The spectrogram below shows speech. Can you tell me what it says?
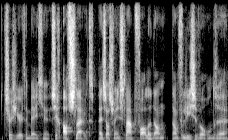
ik chargeer het een beetje, zich afsluit. He, dus als we in slaap vallen, dan, dan verliezen we onze,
